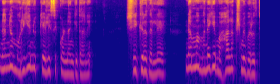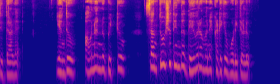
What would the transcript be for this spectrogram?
ನನ್ನ ಮೊರೆಯನ್ನು ಕೇಳಿಸಿಕೊಂಡಂಗಿದ್ದಾನೆ. ಶೀಘ್ರದಲ್ಲೇ ನಮ್ಮ ಮನೆಗೆ ಮಹಾಲಕ್ಷ್ಮಿ ಬರುತ್ತಿದ್ದಾಳೆ ಎಂದು ಅವನನ್ನು ಬಿಟ್ಟು ಸಂತೋಷದಿಂದ ದೇವರ ಮನೆ ಕಡೆಗೆ ಓಡಿದಳು.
